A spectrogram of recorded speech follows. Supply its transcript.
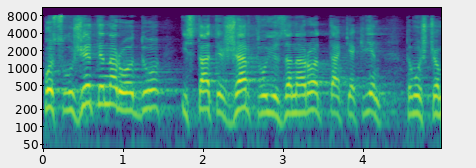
послужити народу і стати жертвою за народ, так як він. Тому що,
